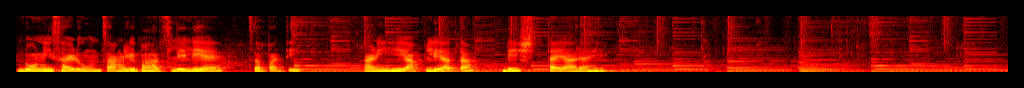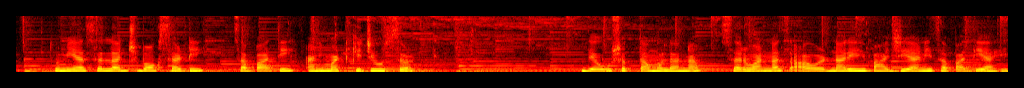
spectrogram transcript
दोन्ही साईडहून चांगली भाजलेली आहे चपाती. आणि ही आपली आता डिश तयार आहे. तुम्ही असं लंच बॉक्ससाठी चपाती आणि मटकीची उसळ देऊ शकता मुलांना. सर्वांनाच आवडणारी ही भाजी आणि चपाती आहे.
